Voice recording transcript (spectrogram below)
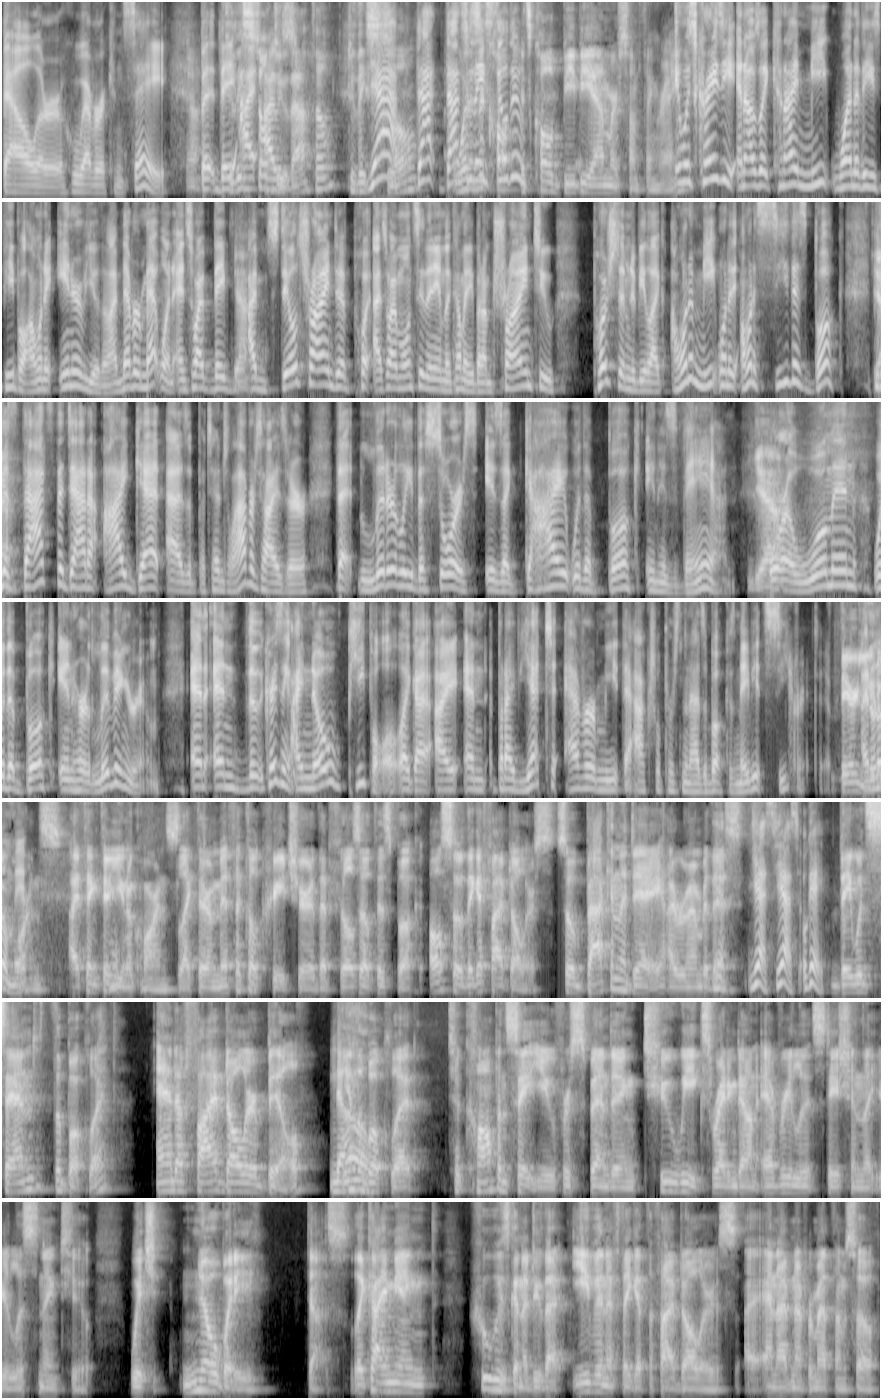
Bell or whoever can say. Yeah. But they, do they still I, I was, do that though. Do they yeah, still? that that's what, what they still called? do. It's called BBM or something, right? It was crazy, and I was like, "Can I meet one of these people? I want to interview them. I've never met one." And so I, they, yeah. I'm still trying to put. So I won't say the name of the company, but I'm trying to push them to be like, I want to meet one of, I want to see this book because yeah. that's the data I get as a potential advertiser. That literally the source is a guy with a book in his van, yeah. or a woman with a book in her living room. And and the crazy thing, I know people like I, I and but I've yet to ever meet the actual person that has a book because maybe it's secret. They're I unicorns. Know, I think they're unicorns. Like they're a mythical creature that fills out this book. Also, they get five dollars. So back in the day, I remember this. Yes, yes, yes. Okay. They would send the booklet and a five dollar bill no. in the booklet to compensate you for spending two weeks writing down every lit station that you're listening to, which nobody does. Like, I mean, who is going to do that, even if they get the five dollars? And I've never met them, so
